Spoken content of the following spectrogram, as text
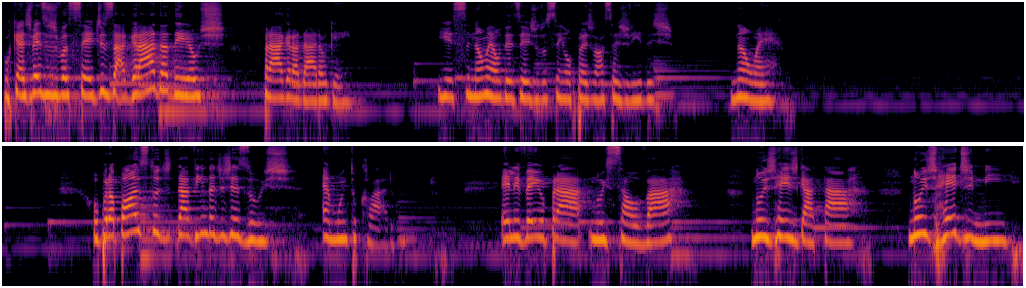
Porque às vezes você desagrada a Deus para agradar alguém. E esse não é o desejo do Senhor para as nossas vidas. Não é. O propósito da vinda de Jesus é muito claro. Ele veio para nos salvar, nos resgatar, nos redimir,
